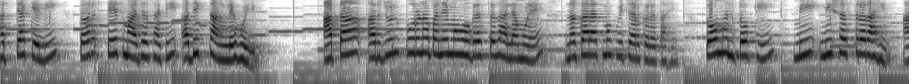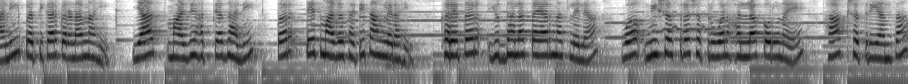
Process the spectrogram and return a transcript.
हत्या केली तर तेच माझ्यासाठी अधिक चांगले होईल. आता अर्जुन पूर्णपणे मोहग्रस्त झाल्यामुळे नकारात्मक विचार करत आहे. तो म्हणतो की मी निशस्त्र राहीन आणि प्रतिकार करणार नाही. यात माझी हत्या झाली तर तेच माझ्यासाठी चांगले राहील. खरे तर युद्धाला तयार नसलेल्या व निशस्त्र शत्रूवर हल्ला करू नये हा क्षत्रियांचा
